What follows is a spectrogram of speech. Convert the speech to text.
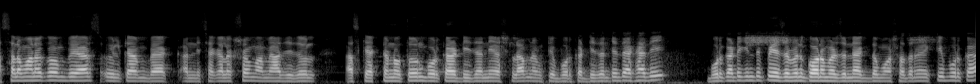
আসসালামু আলাইকুম viewers welcome back Annisa collection. আমি আজিজুল। আজকে একটা নতুন বোরকার ডিজাইন নিয়ে আসলাম। আমি একটি বোরকার ডিজাইনটি দেখা দিই। বোরকাটি কিন্তু পেয়ে যাবেন গরমের জন্য একদম অসাধারণ একটি বোরকা।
